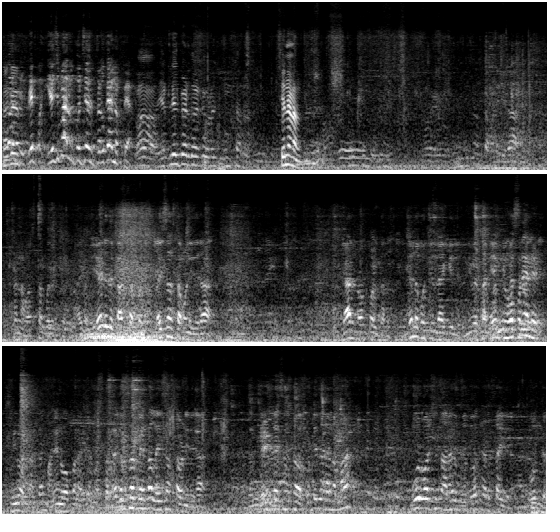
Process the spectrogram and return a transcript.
ಬರ್ యజమానికి వచ్చేది తలకాయ నొప్పి ఎట్లా పెడతా గుంటారు ಹೇಳಿದ ಕಸ್ಟಮರ್ ಲೈಸೆನ್ಸ್ ತಗೊಂಡಿದ್ದೀರಾ ಯಾರು ನೋಡ್ಕೊಳ್ತಾರೆ ಏನೋ ಗೊತ್ತಿಲ್ಲ ಹಾಕಿದ್ದೀರಿ ನೀವೇ ತಾನೇ ಏನು ನಿಮ್ಮ ಹೆಸರು ಹೇಳಿ ಶ್ರೀನಿವಾಸ್ ಅಂತ ಮನೇನು ಓಪನ್ ಆಗಿದೆ ಮಸ್ತ್ ನಗರಸಭೆಯಿಂದ ಲೈಸೆನ್ಸ್ ತಗೊಂಡಿದ್ದೀರಾ ಟ್ರೇಡ್ ಲೈಸೆನ್ಸ್ ಕೊಟ್ಟಿದ್ದೀರಾ ನಮ್ಮ ಮೂರು ವರ್ಷದಿಂದ ಅನಧಿಕೃತವಾಗಿ ನಡೆಸ್ತಾ ಇದ್ದೀರಾ ಒಂದು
